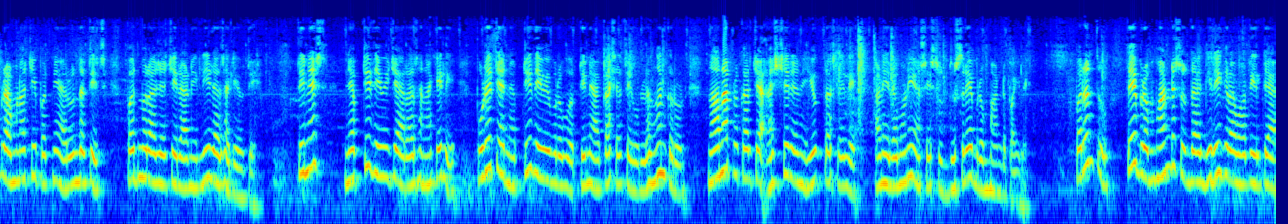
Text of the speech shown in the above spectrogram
ब्राह्मणाची पत्नी अरुंधतीच पद्मराजाची राणी लीला झाली होती. तिनेच नप्ती देवीची आराधना केली. पुढे त्या नप्ती देवीबरोबर तिने आकाशाचे उल्लंघन करून नाना प्रकारच्या आश्चर्याने युक्त असलेले आणि रमणीय असे दुसरे ब्रह्मांड पाहिले. परंतु ते ब्रह्मांड सुद्धा गिरीग्रामातील त्या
